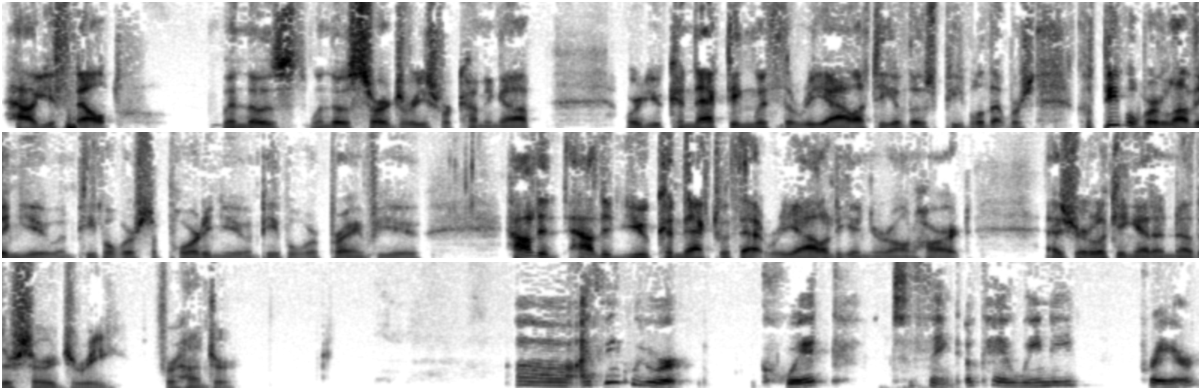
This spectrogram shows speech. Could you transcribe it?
how you felt when those when those surgeries were coming up? Were you connecting with the reality of those people that were because people were loving you and people were supporting you and people were praying for you? How did how did you connect with that reality in your own heart as you're looking at another surgery for Hunter? Uh, I think we were quick to think, okay, we need prayer.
